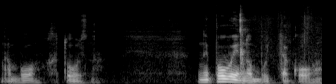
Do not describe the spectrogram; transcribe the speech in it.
або хто зна. Не повинно бути такого.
